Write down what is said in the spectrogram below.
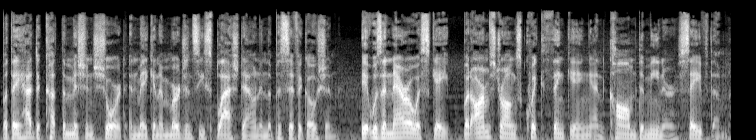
but they had to cut the mission short and make an emergency splashdown in the Pacific Ocean. It was a narrow escape, but Armstrong's quick thinking and calm demeanor saved them.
